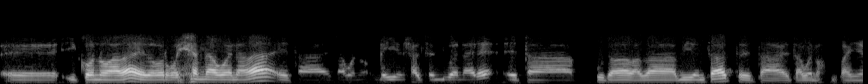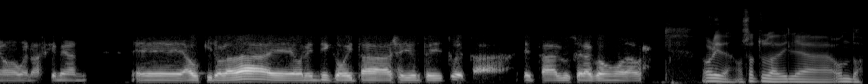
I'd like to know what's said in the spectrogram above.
e, ikonoa da, edo orgoian dagoena da, eta, eta bueno, gehien saltzen duena ere, eta puta da, bada bidontzat, eta, eta, bueno, baina, bueno, azkenean, e, hau kirola da, e, orain diko sei urte ditu, eta, eta luzerako gongo da hor. Hori da, osatu da dila ondo.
